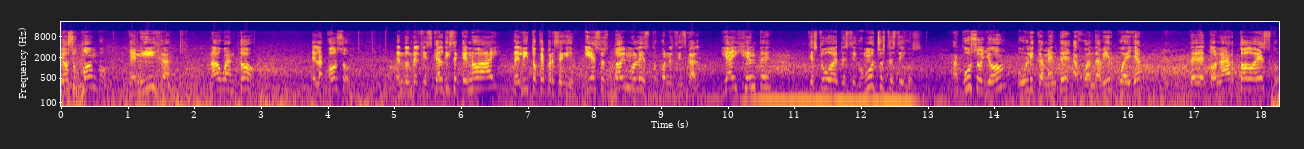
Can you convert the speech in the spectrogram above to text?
yo supongo que mi hija no aguantó el acoso, en donde el fiscal dice que no hay delito que perseguir. Y eso estoy molesto con el fiscal. Y hay gente que estuvo de testigo, muchos testigos. Acuso yo públicamente a Juan David Cuellar de detonar todo esto.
